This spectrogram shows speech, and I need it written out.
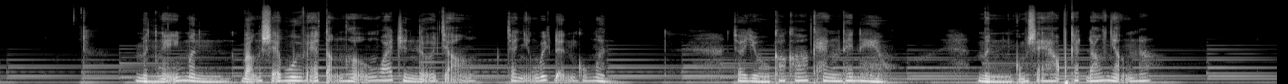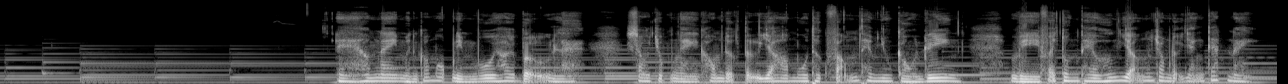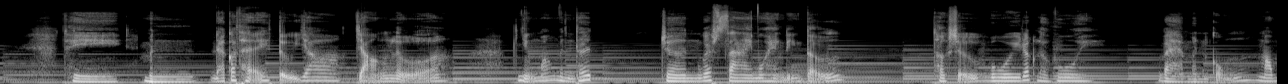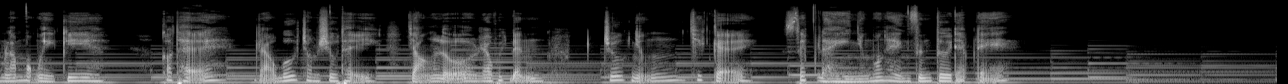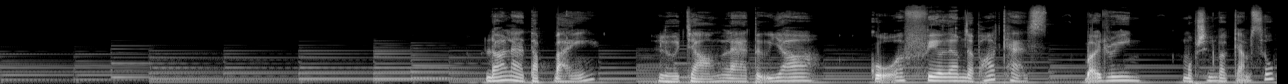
mình nghĩ mình vẫn sẽ vui vẻ tận hưởng quá trình lựa chọn cho những quyết định của mình. Cho dù có khó khăn thế nào, mình cũng sẽ học cách đón nhận nó. À hôm nay mình có một niềm vui hơi bự là sau chục ngày không được tự do mua thực phẩm theo nhu cầu riêng vì phải tuân theo hướng dẫn trong đợt giãn cách này, thì mình đã có thể tự do chọn lựa những món mình thích trên website mua hàng điện tử thật sự vui rất là vui. Và mình cũng mong lắm một ngày kia có thể rảo bước trong siêu thị chọn lựa ra quyết định trước những chiếc kệ xếp đầy những món hàng xinh tươi đẹp đẽ. Đó là tập 7 Lựa chọn là tự do của Film the Podcast. Bởi Rin, một sinh vật cảm xúc.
